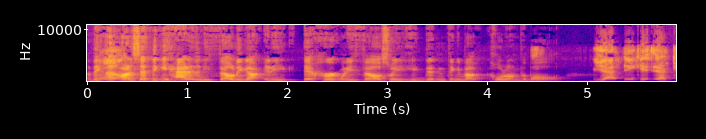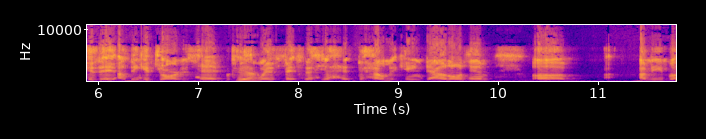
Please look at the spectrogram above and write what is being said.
I think honestly, I think he had it and then he fell and he got and he it hurt when he fell, so he, he didn't think about holding on to the ball. Yeah, I think it, cause it, I think it jarred his head because yeah. the way the, the, the helmet came down on him. Um, I mean, but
